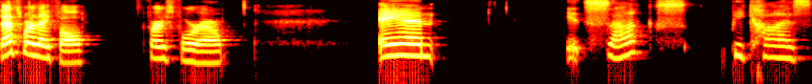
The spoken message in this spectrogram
That's where they fall. First four out. And it sucks because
